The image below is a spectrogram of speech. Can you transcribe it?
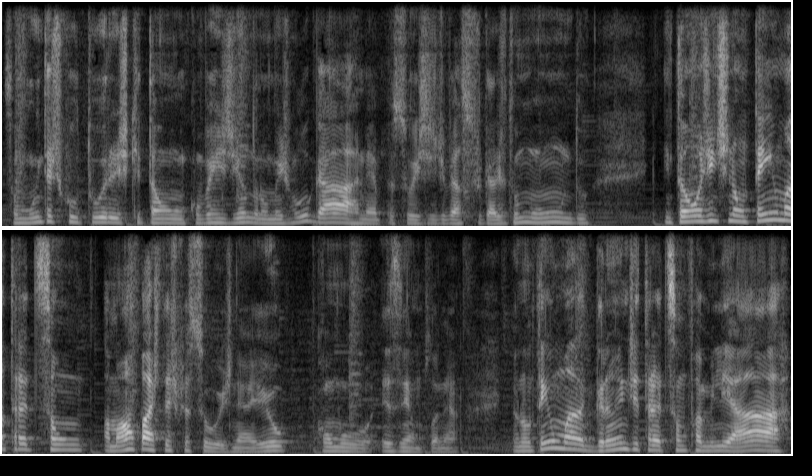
são muitas culturas que estão convergindo no mesmo lugar, né? Pessoas de diversos lugares do mundo. Então a gente não tem uma tradição, a maior parte das pessoas, né? Eu, como exemplo, né? Eu não tenho uma grande tradição familiar,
